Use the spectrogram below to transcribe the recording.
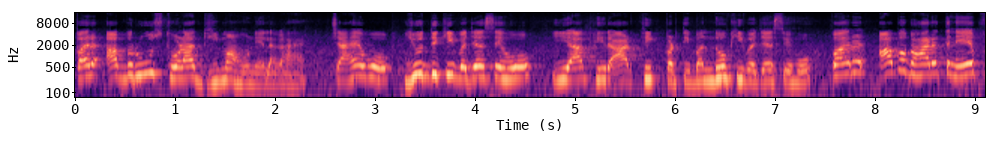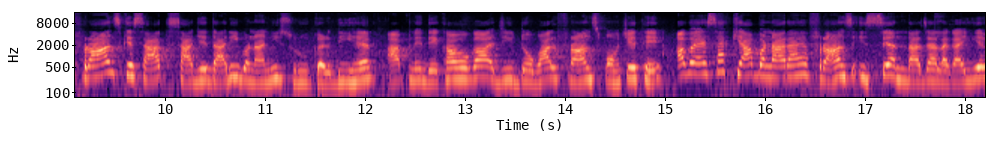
पर अब रूस थोड़ा धीमा होने लगा है। चाहे वो युद्ध की वजह से हो या फिर आर्थिक प्रतिबंधों की वजह से हो पर अब भारत ने फ्रांस के साथ साझेदारी बनानी शुरू कर दी है। आपने देखा होगा, अजीत डोभाल फ्रांस पहुँचे थे। अब ऐसा क्या बना रहा है? फ्रांस इससे अंदाज़ा लगाइए।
